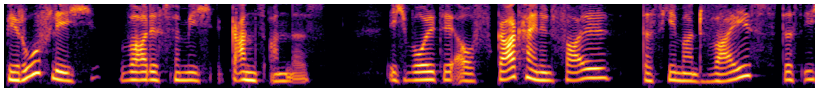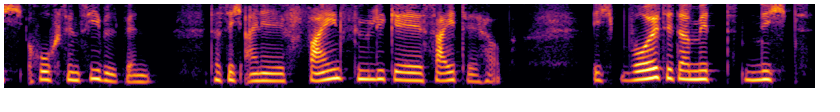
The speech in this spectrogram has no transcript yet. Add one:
Beruflich war das für mich ganz anders. Ich wollte auf gar keinen Fall, dass jemand weiß, dass ich hochsensibel bin, dass ich eine feinfühlige Seite habe. Ich wollte damit nicht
